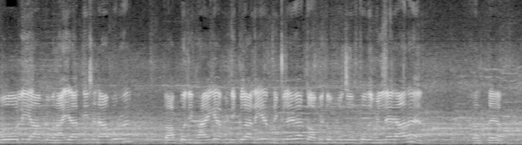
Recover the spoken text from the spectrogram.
वो होली यहाँ पे बनाई जाती है शाहजहाँपुर में। तो आपको दिखाएँगे, अभी निकला नहीं है निकलेगा तो अभी तो हम लोग दोस्तों से मिलने जा रहे हैं। चलते हैं।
